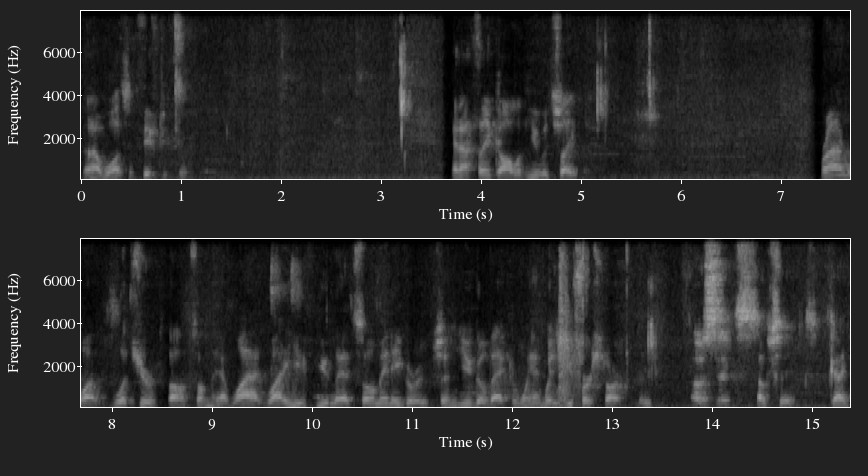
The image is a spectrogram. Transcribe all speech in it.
than I was at 53. And I think all of you would say that. Ryan, what, what's your thoughts on that? Why, why do you, you led so many groups and you go back to when? When did you first start leading? Oh six. 06, okay?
